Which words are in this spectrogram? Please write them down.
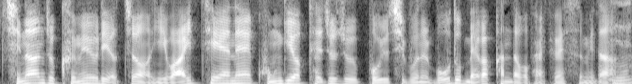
지난주 금요일이었죠. 이 YTN의 공기업 대주주 보유 지분을 모두 매각한다고 발표했습니다. 예.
